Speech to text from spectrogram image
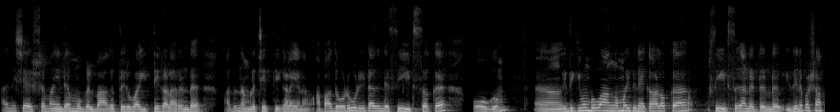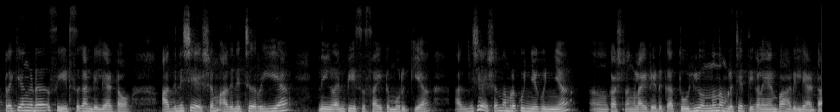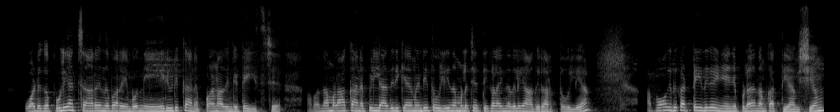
അതിന് ശേഷം അതിന്റെ മുകൾ ഭാഗത്ത് ഒരു വൈറ്റ് കളറുണ്ട്. അത് നമ്മൾ ചെത്തി കളയണം. അപ്പോൾ അതോട് കൂടിയിട്ട് അതിന്റെ സീഡ്സൊക്കെ പോകും. ഇതിക്ക് മുമ്പ് വാങ്ങുമ്പോൾ ഇതിനേക്കാളൊക്കെ സീഡ്സ് കണ്ടിട്ടുണ്ട്. ഇതിന് പക്ഷെ അത്രയ്ക്ക് അങ്ങോട്ട് സീഡ്സ് കണ്ടില്ല കേട്ടോ. അതിന് ശേഷം അതിന് ചെറിയ നീളൻ പീസസ് ആയിട്ട് മുറിക്കുക. അതിന് ശേഷം നമ്മൾ കുഞ്ഞ് കുഞ്ഞ് കഷ്ണങ്ങളായിട്ട് എടുക്കുക. തൊലിയൊന്നും നമ്മൾ ചെത്തി കളയാൻ പാടില്ല കേട്ടോ. വടുകപ്പുളി അച്ചാർ എന്ന് പറയുമ്പോൾ നേരിയൊരു കനപ്പാണ് അതിന്റെ ടേസ്റ്റ് അപ്പോൾ നമ്മൾ ആ കനപ്പില്ലാതിരിക്കാൻ വേണ്ടി തൊലി നമ്മൾ ചെത്തി കളയുന്നതിൽ യാതൊരു അർത്ഥവുമില്ല. അപ്പോൾ ഇത് കട്ട് ചെയ്ത് കഴിഞ്ഞ് കഴിഞ്ഞപ്പോൾ നമുക്ക് അത്യാവശ്യം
